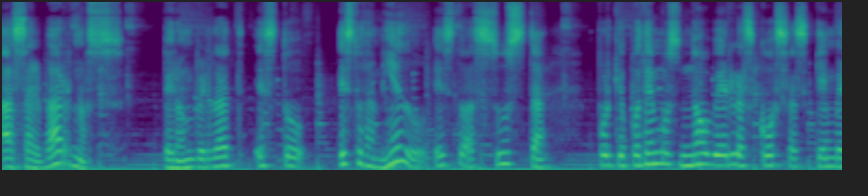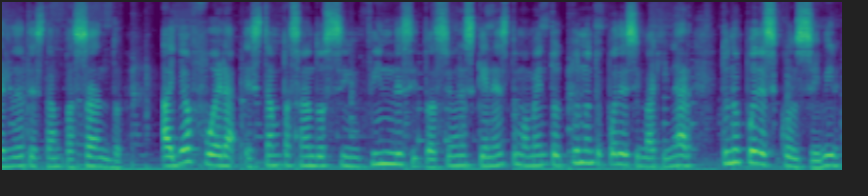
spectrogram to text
a salvarnos. Pero en verdad esto esto da miedo, esto asusta, porque podemos no ver las cosas que en verdad están pasando allá afuera están pasando sin fin de situaciones que en este momento tú no te puedes imaginar, tú no puedes concebir,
